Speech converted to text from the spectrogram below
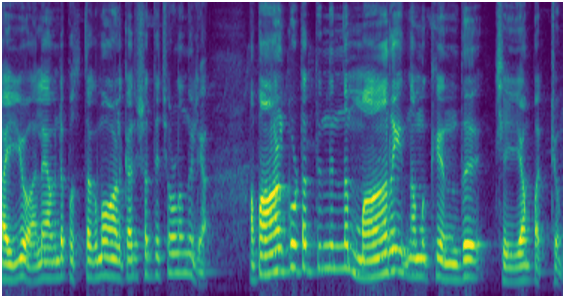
കയ്യോ അല്ലെങ്കിൽ അവന്റെ പുസ്തകമോ ആൾക്കാർ ശ്രദ്ധിച്ചോളൊന്നുമില്ല അപ്പോൾ ആൾക്കൂട്ടത്തിൽ നിന്ന് മാറി നമുക്ക് എന്ത് ചെയ്യാൻ പറ്റും?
